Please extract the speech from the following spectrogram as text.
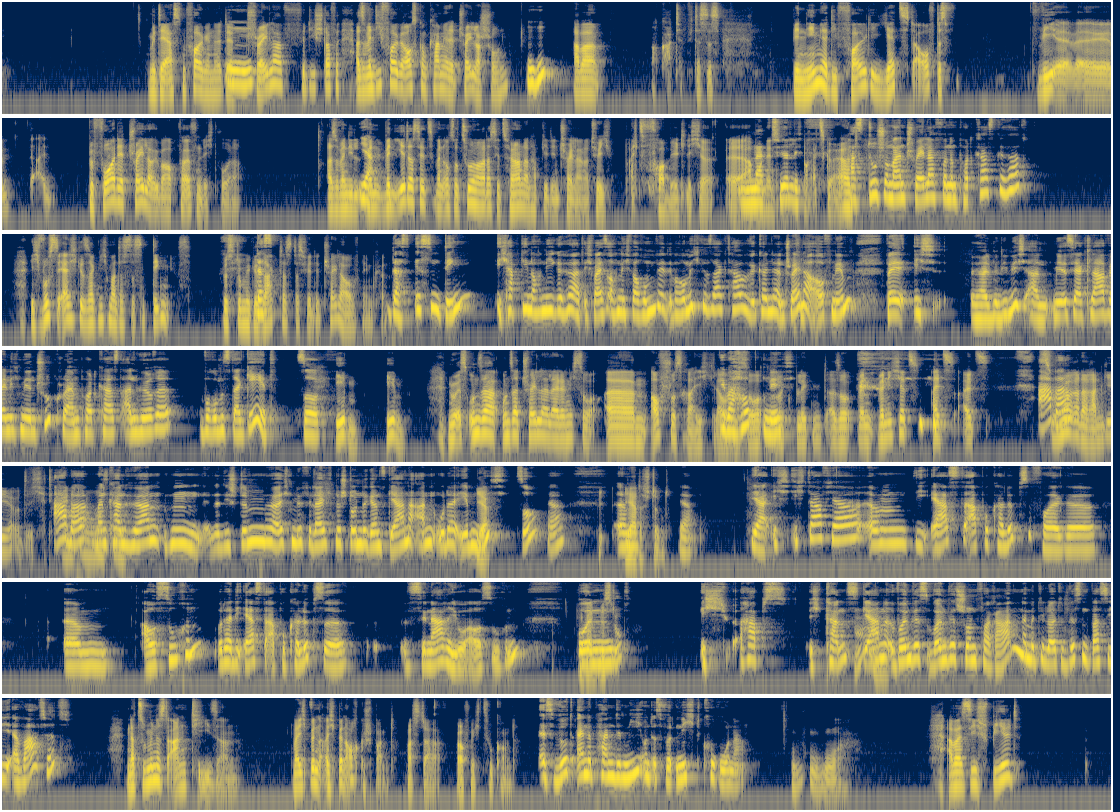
Mit der ersten Folge, ne? Der Mhm. Trailer für die Staffel. Also wenn die Folge rauskommt, kam ja der Trailer schon. Mhm. Aber, oh Gott, das ist. Wir nehmen ja die Folge jetzt auf. Das. Wir, äh, bevor der Trailer überhaupt veröffentlicht wurde. Also wenn die, Ja. wenn, wenn ihr das jetzt, wenn unsere Zuhörer das jetzt hören, dann habt ihr den Trailer natürlich als vorbildliche äh, Abonnenten Natürlich. bereits gehört. Hast du schon mal einen Trailer von einem Podcast gehört? Ich wusste ehrlich gesagt nicht mal, dass das ein Ding ist. Bis du mir gesagt hast, dass wir den Trailer aufnehmen können. Das ist ein Ding. Ich habe die noch nie gehört. Ich weiß auch nicht, warum, wir, warum ich gesagt habe, wir können ja einen Trailer aufnehmen, weil ich höre mir die nicht an. Mir ist ja klar, wenn ich mir einen True Crime Podcast anhöre, worum es da geht. So. Eben, eben. Nur ist unser, unser Trailer leider nicht so ähm, aufschlussreich, glaube ich. Überhaupt so nicht. Rückblickend. Also wenn, wenn ich jetzt als, als Aber Zuhörer da rangehe und ich hätte keine Aber Ahnung, man kann geht. hören, hm, die Stimmen höre ich mir vielleicht eine Stunde ganz gerne an oder eben Ja. nicht. So, ja. ähm, ja, das stimmt. Ja. Ja, ich, ich darf ja ähm, die erste Apokalypse-Folge ähm, aussuchen oder die erste Apokalypse-Szenario aussuchen. Wie weit bist du? Ich hab's. Ich kann's Ah. gerne. Wollen wir es wollen wir es schon verraten, damit die Leute wissen, was sie erwartet? Na, zumindest anteasern. Weil ich bin, ich bin auch gespannt, was da auf mich zukommt. Es wird eine Pandemie und es wird nicht Corona. Uh. Aber sie spielt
